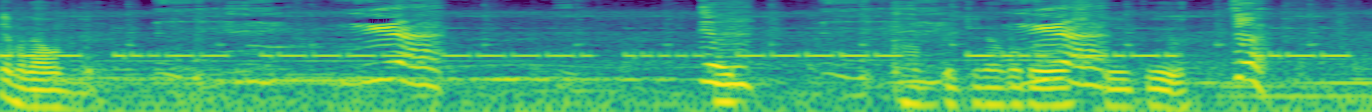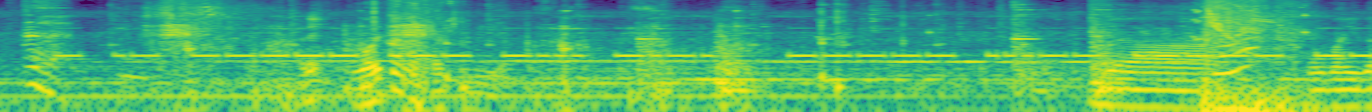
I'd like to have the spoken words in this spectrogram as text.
なんでまだおん。だよ完璧なことをしていくあれ終わりたかった君いやーお前が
